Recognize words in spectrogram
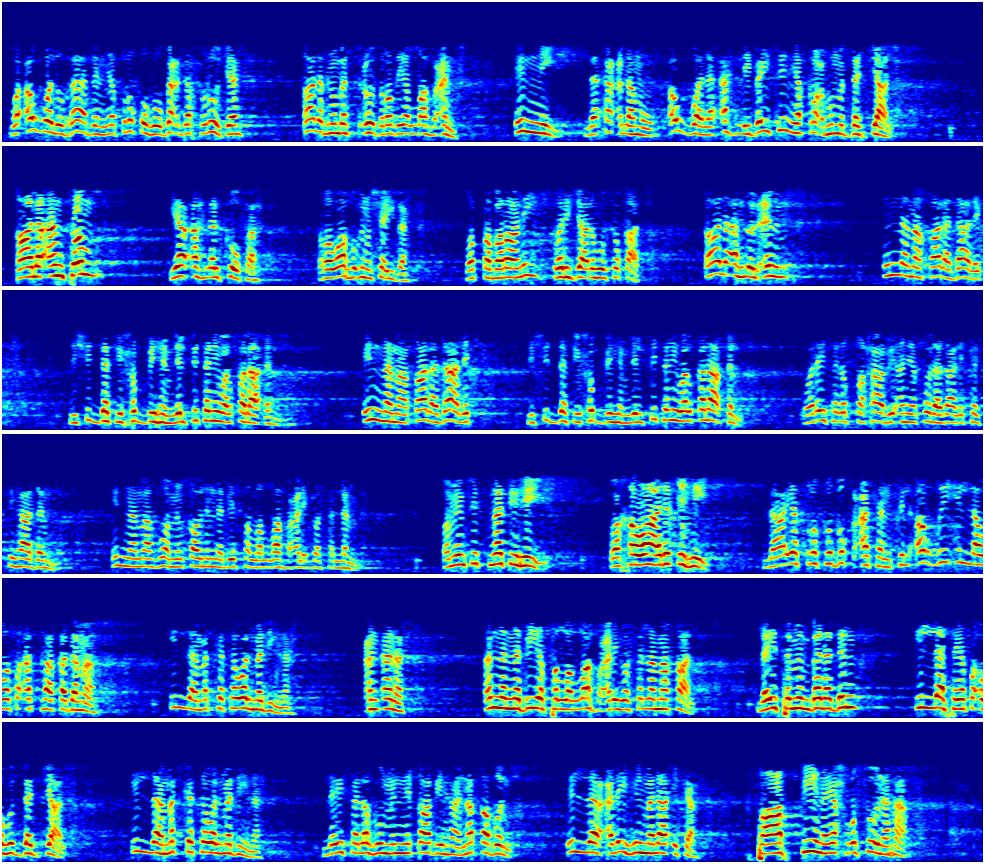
وأول باب يطرقه بعد خروجه. قال ابن مسعود رضي الله عنه إني لأعلم أول أهل بيت يقرعهم الدجال. قال أنتم يا أهل الكوفة رواه ابن شيبة والطبراني ورجاله ثقات. قال أهل العلم إنما قال ذلك لشدة حبهم للفتن والقلائل. إنما قال ذلك لشدة حبهم للفتن والقلاقل وليس للصحابي أن يقول ذلك اجتهادا. إنما هو من قول النبي صلى الله عليه وسلم. ومن فتنته وخوارقه لا يترك بقعة في الأرض إلا وطأتها قدماه. إلا مكة والمدينة. عن أنس أن النبي صلى الله عليه وسلم قال ليس من بلد إلا سيطأه الدجال. إلا مكة والمدينة. ليس له من نقابها نقب إلا عليه الملائكة صافين يحرسونها.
